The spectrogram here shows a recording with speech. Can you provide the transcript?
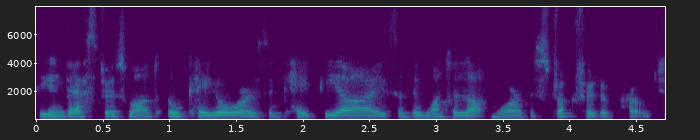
the investors want OKRs and KPIs and they want a lot more of a structured approach.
